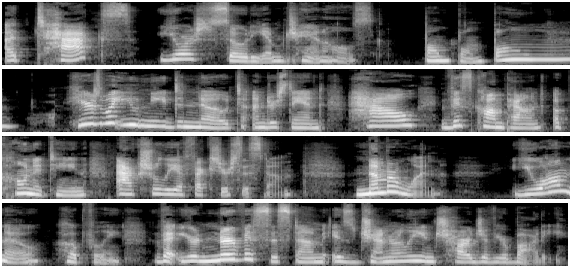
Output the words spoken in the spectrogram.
attacks your sodium channels. Boom, boom, boom. Here's what you need to know to understand how this compound, aconitine, actually affects your system. Number one, you all know, hopefully, that your nervous system is generally in charge of your body,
